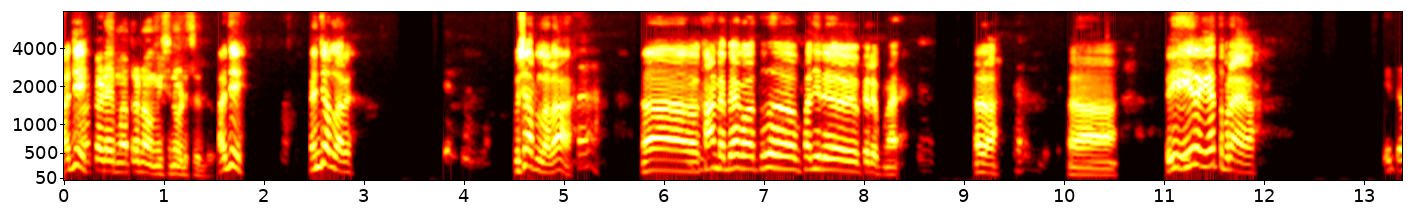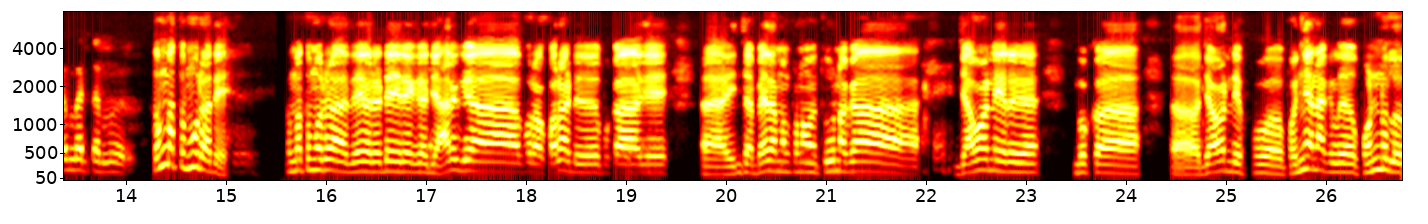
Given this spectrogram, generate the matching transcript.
ಅಜ್ಜಿ. ಆ ಕಡೆ ಮಾತ್ರ ನಾವು ಮಿಷಿನ್ ಓಡಿಸಿದ್ದು. ಅಜ್ಜಿ ಎಂಜಲ್ಲ ಹುಷಾರ್ಲಾರ ಆ ಕಾಂಡೆ ಬೇಗ ಆತು ಪಜಿರ್ ಪೆರೆ ಅದ ಆ ಈ- ಈರಾಗ ಎತ್ತು ಪ್ರಾಯ? ತೊಂಬತ್ತು ಮೂರು ಅದೇ? ತೊಂಬತ್ತು ಮೂರು ದೇವರ ಈಗ ಆರೋಗ್ಯ ಪೂರ ಕೊರಾಡ್ ಬೊಕ ಇಂಚ ಬೇಲೆ ಮಲ್ಪ ನಾವು ತೂನಗ ಜವಾನೀರ್ ಬುಕ್ಕ ಆ, ಜವಾನಿ ಪೊಂಜನಕಲು ಪೊಣ್ಣುಲು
